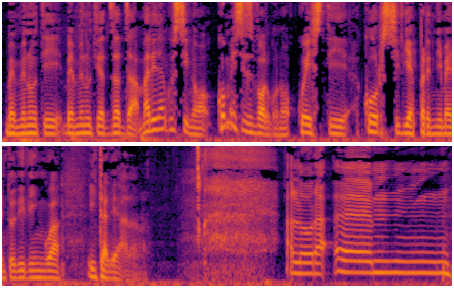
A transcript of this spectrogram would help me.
Benvenuti, benvenuti a Zazà. Marina Agostino, come si svolgono questi corsi di apprendimento di lingua italiana? Allora, ehm,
